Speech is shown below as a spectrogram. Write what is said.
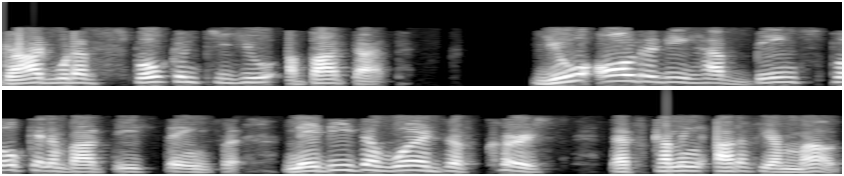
God would have spoken to you about that. You already have been spoken about these things. Maybe the words of curse that's coming out of your mouth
